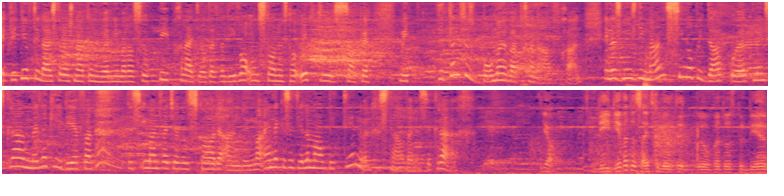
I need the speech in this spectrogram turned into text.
ek weet nie of die luisteraars nou kan hoor nie maar daar's so piep geluid heeltyd want hier waar ons staan is daar ook twee sakke met klink soos bomme wat gaan afgaan. En as mens die man sien op die dak ook, mens kry 'n onmiddellike idee van dis iemand wat jou wil skade aandoen, maar eintlik is dit heeltemal die teenoorgestelde, is ek reg? Ja. Die idee wat ons uitgebeeld het, wat ons probeer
